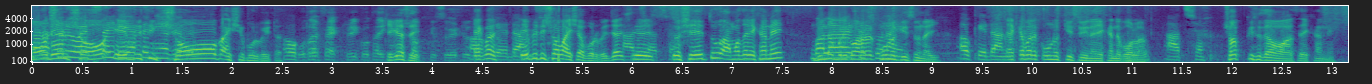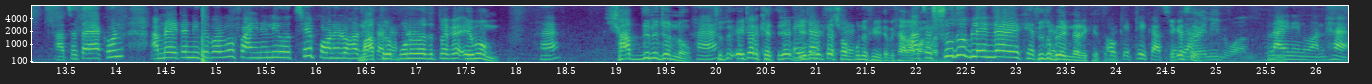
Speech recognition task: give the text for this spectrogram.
মডেল সহ এভরিথিং সব আইসে পড়বে এটা। কোথায় ফ্যাক্টরি কোথায় ঠিক আছে। সবকিছু এ to একবার এভরিথিং সব আইসা পড়বে। যা- আচ্ছা, আচ্ছা। তো সেহেতু আমাদের এখানে দুই বলার নম্বরি আর করার কোনো কিছু নাই। ওকে ডান একেবারে কোনো কিছুই নাই এখানে বলার। আচ্ছা। সব দেওয়া আছে এখানে। আচ্ছা তা এখন আমরা এটা নিতে পারব ফাইনালি হচ্ছে পনেরো হাজার মাত্র টাকা। পনেরো হাজার টাকা এবং হ্যাঁ? সাত দিনের জন্য হ্যাঁ। শুধু এটার ক্ষেত্রে ডেলিভারিটা সম্পূর্ণ ফ্রি হবে সারা আচ্ছা শুধু ব্লেন্ডারের ক্ষেত্রে। শুধু ব্লেন্ডারের ক্ষেত্রে। ওকে ঠিক আছে। ঠিক ইন ইন হ্যাঁ।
